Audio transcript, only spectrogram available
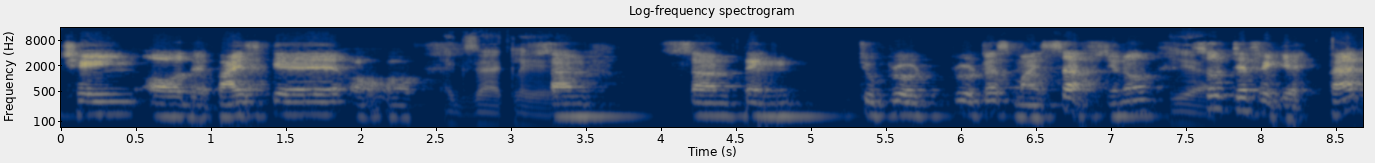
chain or the bicycle or Exactly. some something to pro- protest myself. You know, Yeah. so difficult. But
